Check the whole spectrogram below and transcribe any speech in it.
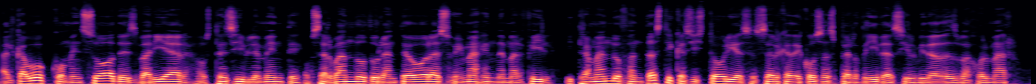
Al cabo comenzó a desvariar ostensiblemente, observando durante horas su imagen de marfil y tramando fantásticas historias acerca de cosas perdidas y olvidadas bajo el mar.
